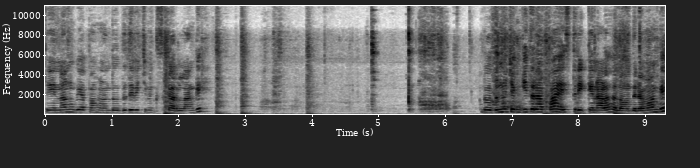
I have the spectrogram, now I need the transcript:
ਤੇ ਇਹਨਾਂ ਨੂੰ ਵੀ ਆਪਾਂ ਹੁਣ ਦੁੱਧ ਦੇ ਵਿੱਚ ਮਿਕਸ ਕਰ ਲਾਂਗੇ। ਦੁੱਧ ਨੂੰ ਚੰਗੀ ਤਰ੍ਹਾਂ ਆਪਾਂ ਇਸ ਤਰੀਕੇ ਨਾਲ ਹਿਲਾਉਂਦੇ ਰਵਾਂਗੇ।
